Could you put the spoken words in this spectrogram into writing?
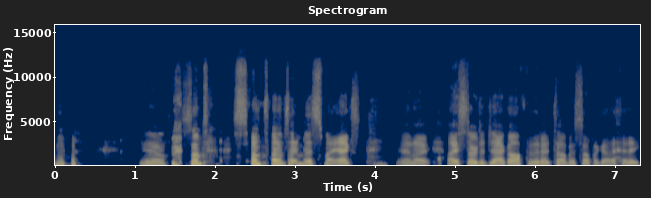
you know, some, sometimes I miss my ex and I I start to jack off and then I tell myself I got a headache.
